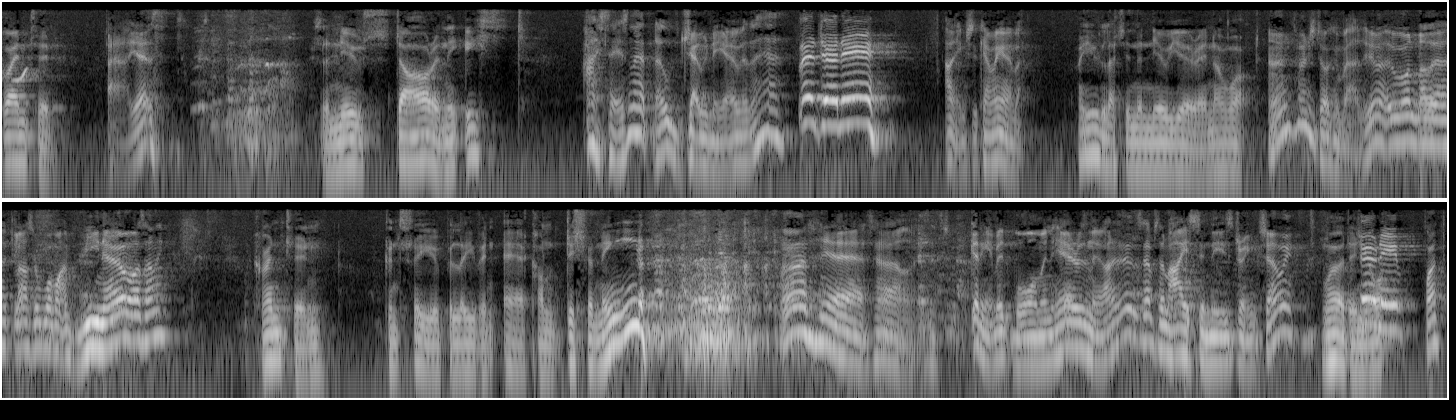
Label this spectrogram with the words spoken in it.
Quentin Ah, yes. is a new star in the East. I say, isn't that old Joni over there? Hello, Joni. I think she's coming over. Are you letting the new year in, or what? Huh? What are you talking about? Do you want another glass of what, vino or something? Quentin, can see you believe in air conditioning. What? Yes. Well, it's getting a bit warm in here, isn't it? Let's have some ice in these drinks, shall we? Word in Joni. your What?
